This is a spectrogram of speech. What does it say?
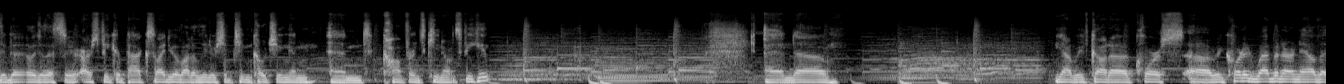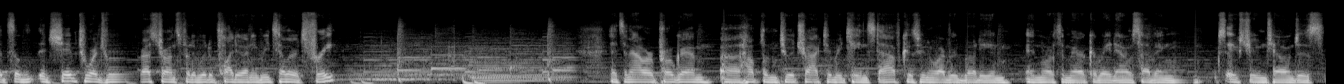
the ability to list our speaker pack. So I do a lot of leadership team coaching and, and conference keynote speaking. And, uh, yeah, we've got a course, uh, recorded webinar now that's a, it's shaped towards restaurants, but it would apply to any retailer. It's free. It's an hour program, uh, help them to attract and retain staff because we know everybody in, in North America right now is having extreme challenges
